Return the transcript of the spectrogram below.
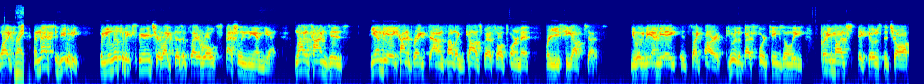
Like, right, and that's the beauty. When you look at experience, you're like, does it play a role, especially in the NBA? A lot of times is the NBA kind of breaks down. It's not like a college basketball tournament where you see upsets. You look at the NBA, it's like, all right, who are the best four teams in the league? Pretty much it goes to chalk.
